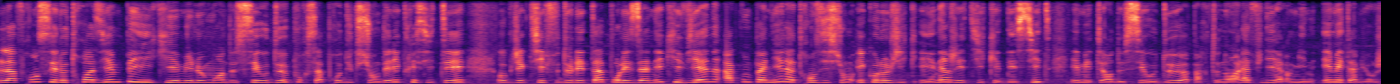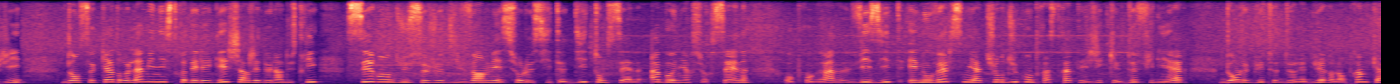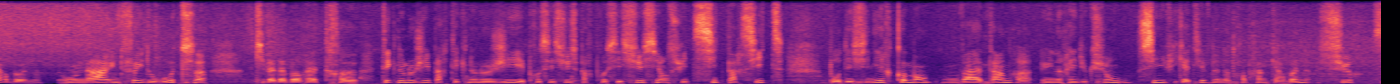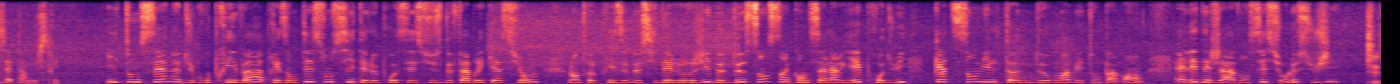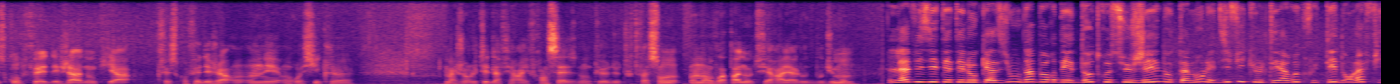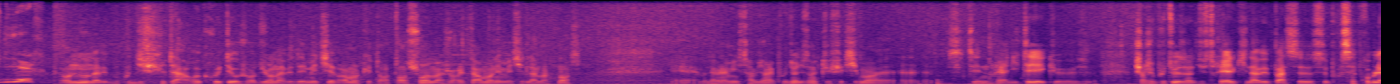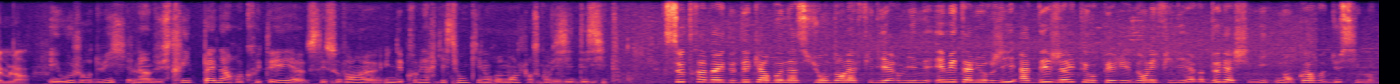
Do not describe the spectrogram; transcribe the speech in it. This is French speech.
La France est le troisième pays qui émet le moins de CO2 pour sa production d'électricité. Objectif de l'État pour les années qui viennent, accompagner la transition écologique et énergétique des sites émetteurs de CO2 appartenant à la filière mine et métallurgie. Dans ce cadre, la ministre déléguée chargée de l'industrie s'est rendue ce jeudi 20 mai sur le site d'Iton-Seine à Bonnières-sur-Seine. Au programme, visite et nouvelle signature du contrat stratégique de filière dans le but de réduire l'empreinte carbone. On a une feuille de route qui va d'abord être euh, technologie par technologie et processus par processus et ensuite site par site pour définir comment on va atteindre une réduction significative de notre empreinte carbone sur cette industrie. Itonsen du groupe Riva a présenté son site et le processus de fabrication. L'entreprise de sidérurgie de 250 salariés produit 400 000 tonnes de ronds à béton par an. Elle est déjà avancée sur le sujet. C'est ce qu'on fait déjà, donc il y a, c'est ce qu'on fait déjà. On, est, on recycle majorité de la ferraille française, donc euh, de toute façon, on n'envoie pas notre ferraille à l'autre bout du monde. La visite était l'occasion d'aborder d'autres sujets, notamment les difficultés à recruter dans la filière. Nous, on avait beaucoup de difficultés à recruter. Aujourd'hui, on avait des métiers vraiment qui étaient en tension, et majoritairement les métiers de la maintenance. Et euh, Madame la ministre a bien répondu en disant qu'effectivement euh, c'était une réalité et que cherchais plutôt les industriels qui n'avaient pas ce, ces problèmes-là. Et aujourd'hui, l'industrie peine à recruter. C'est souvent euh, une des premières questions qui nous remontent lorsqu'on visite des sites. Ce travail de décarbonation dans la filière mine et métallurgie a déjà été opéré dans les filières de la chimie ou encore du ciment.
